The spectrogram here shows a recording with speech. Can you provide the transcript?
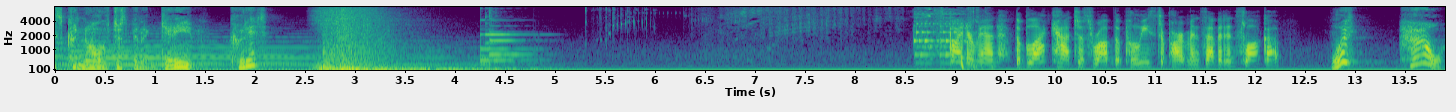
This couldn't all have just been a game, could it? Spider-Man, the Black Cat just robbed the police department's evidence lockup. What? How?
